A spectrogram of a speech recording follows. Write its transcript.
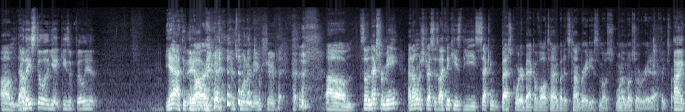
Um, now, Are they still a Yankees affiliate? Yeah, I think they are. I just want to make sure. um, so next for me, and I want to stress this: I think he's the second best quarterback of all time, but it's Tom Brady. It's the most one of the most overrated athletes. I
